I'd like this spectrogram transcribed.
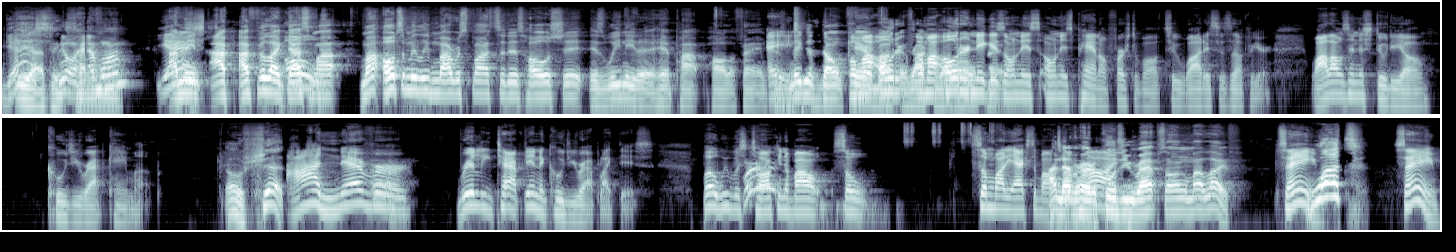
Yes. Yeah, I think You don't so, have man. one? yes. I mean, I, I feel like that's Oh. my my ultimately my response to this whole shit is we need a hip hop Hall of Fame because Hey, niggas don't for care my about older the for Rock my and Roll older niggas on this on this panel, first of all, too, while this is up here. While I was in the studio, Kool G Rap came up. Oh shit. I never oh. really tapped into Kool G Rap like this. But we was Word. talking about so somebody asked about I never heard a five. Kool G Rap song in my life. Same. What? Same. you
